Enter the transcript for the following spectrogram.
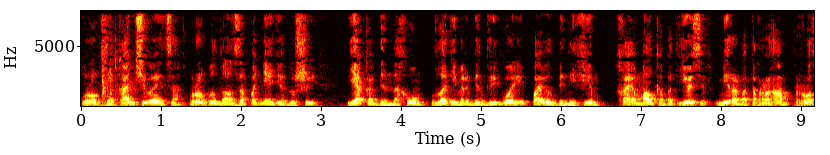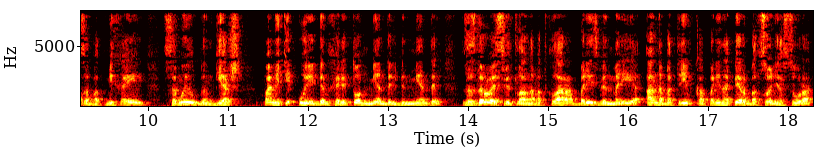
урок заканчивается. Урок был дан за поднятие души Яков бен Нахум, Владимир бен Григорий, Павел бен Ефим, Хая Малка бат Йосиф, Мира бат Авраам, Роза бат Михаил, Самуил бен Герш, памяти Ури бен Харитон, Мендель бен Мендель, за здоровье Светлана Батклара, Борис бен Мария, Анна Батривка, Полина Пер бат Соня Сура,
